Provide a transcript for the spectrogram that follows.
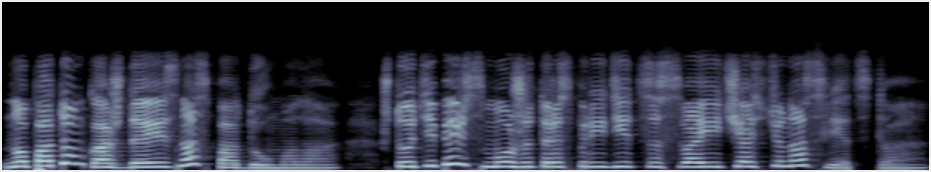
Но потом каждая из нас подумала, что теперь сможет распорядиться своей частью наследства.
